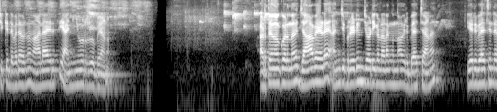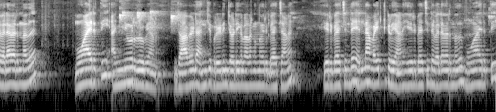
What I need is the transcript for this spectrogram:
ചിക്കിന്റെ വില വരുന്നത് നാലായിരത്തി അഞ്ഞൂറ് രൂപയാണ്. അടുത്തത് നമുക്ക് വരുന്നത് ജാവയുടെ അഞ്ച് ബ്രീഡിംഗ് ജോഡികൾ അടങ്ങുന്ന ഒരു ബാച്ചാണ്. ഈ ഒരു ബാച്ചിന്റെ വില വരുന്നത് മൂവായിരത്തി അഞ്ഞൂറ് രൂപയാണ്. ജാവയുടെ അഞ്ച് ബ്രീഡിംഗ് ജോഡികൾ അടങ്ങുന്ന ഒരു ബാച്ചാണ്. ഈ ഒരു ബാച്ചിന്റെ എല്ലാം വൈറ്റ് കിളിയാണ്. ഈ ഒരു ബാച്ചിന്റെ വില വരുന്നത് മൂവായിരത്തി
